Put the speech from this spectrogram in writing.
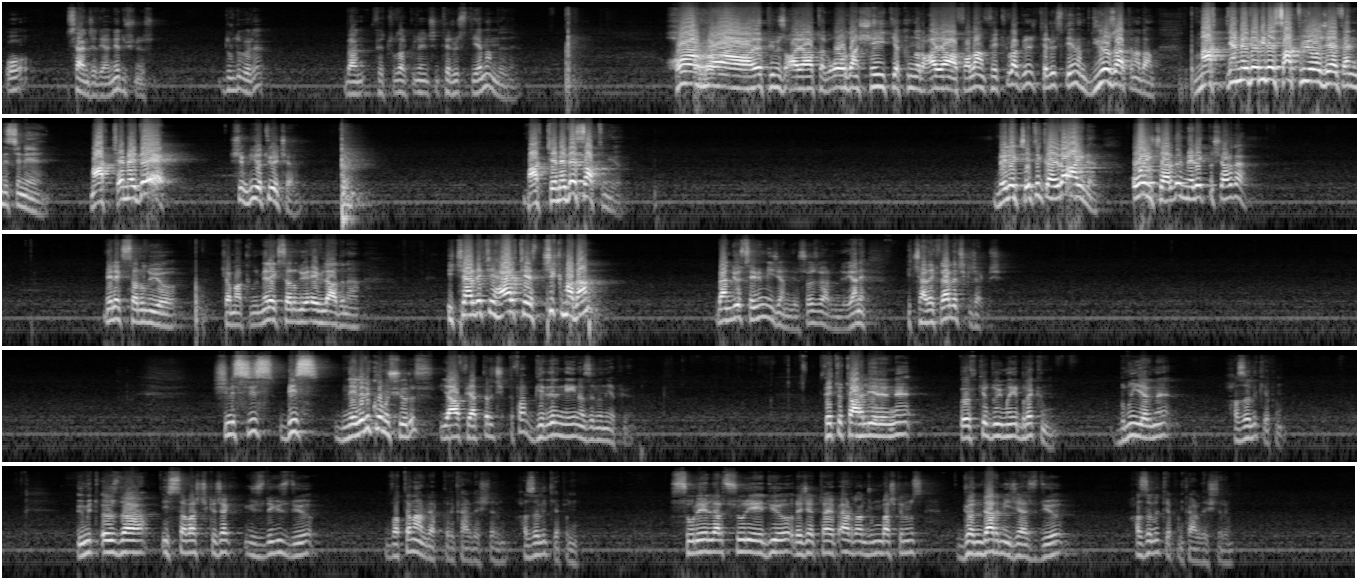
O sence de yani ne düşünüyorsun? Durdu böyle. Ben Fethullah Gülen için terörist diyemem dedi. Hara hepimiz ayağa tabi. Oradan şehit yakınları ayağa falan. Fethullah Gülen terörist diyemem. Diyor zaten adam. Mahkemede bile satmıyor hoca efendisini. Mahkemede. Şimdi yatıyor içeri. Mahkemede satmıyor. Melek Çetinkaya aynı. O içeride, Melek dışarıda. Melek sarılıyor Kemal. Melek sarılıyor evladına. İçerideki herkes çıkmadan ben diyor sevinmeyeceğim diyor. Söz verdim diyor. Yani içeridekiler de çıkacakmış. Şimdi siz biz neleri konuşuyoruz? Yağ fiyatları çıktı falan. Birileri neyin hazırlığını yapıyor? FETÖ tahliyelerine öfke duymayı bırakın. Bunun yerine hazırlık yapın. Ümit Özdağ iç savaş çıkacak yüzde yüz diyor. Vatan evlatları kardeşlerim hazırlık yapın. Suriyeliler Suriye'ye diyor. Recep Tayyip Erdoğan Cumhurbaşkanımız göndermeyeceğiz diyor. Hazırlık yapın kardeşlerim.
